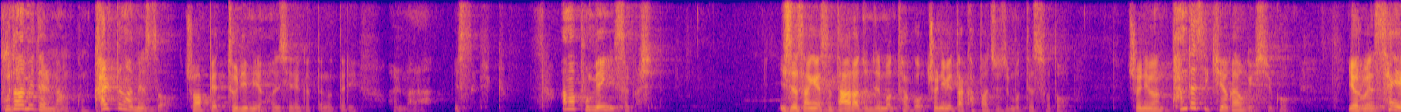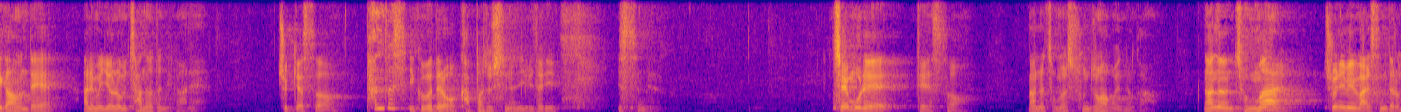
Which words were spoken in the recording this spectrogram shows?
부담이 될 만큼 갈등하면서 주 앞에 드리며 헌신했던 것들이 얼마나 있습니까? 아마 분명히 있을 것입니다. 이 세상에서 다 알아주지 못하고 주님이 다 갚아주지 못했어도 주님은 반드시 기억하고 계시고 여러분 생애 가운데 아니면 여러분 자녀든 간에 주께서 반드시 그거대로 갚아주시는 일들이 있습니다. 재물에 대해서 나는 정말 순종하고 있는가? 나는 정말 주님의 말씀대로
